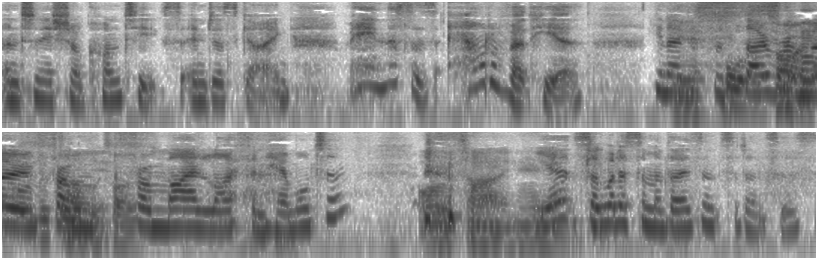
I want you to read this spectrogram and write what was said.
international context and just going, man, this is out of it here? You know, this is All so removed the from from my life in Hamilton. All the time. Yeah. Yeah. So, what are some of those incidences?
